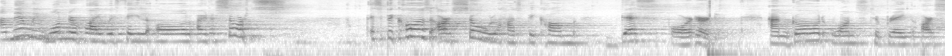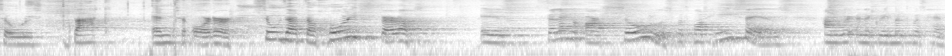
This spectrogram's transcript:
And then we wonder why we feel all out of sorts. It's because our soul has become disordered. And God wants to bring our souls back into order so that the Holy Spirit is filling our souls with what He says and we're in agreement with Him.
